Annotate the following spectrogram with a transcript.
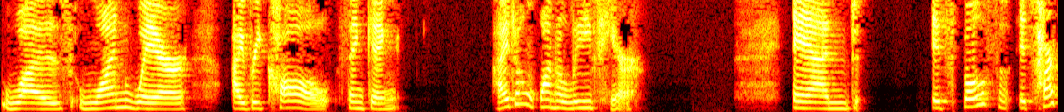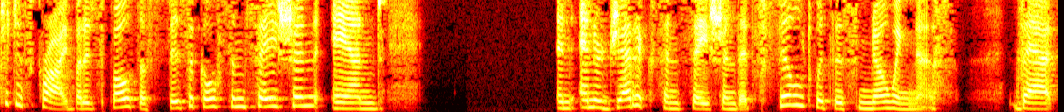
was one where I recall thinking, I don't want to leave here. And it's both, it's hard to describe, but it's both a physical sensation and an energetic sensation that's filled with this knowingness that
